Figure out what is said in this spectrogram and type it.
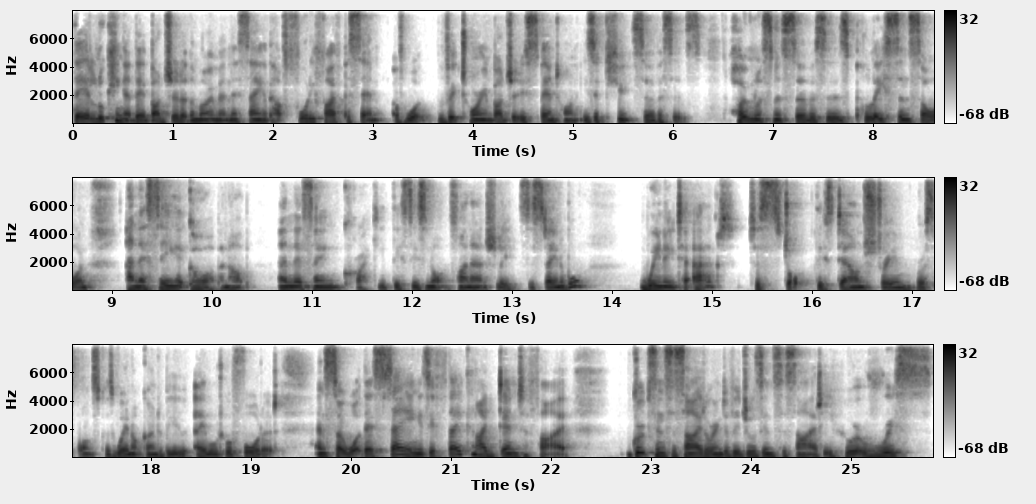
they're looking at their budget at the moment. They're saying about 45% of what the Victorian budget is spent on is acute services, homelessness services, police, and so on. And they're seeing it go up and up. And they're saying, crikey, this is not financially sustainable we need to act to stop this downstream response because we're not going to be able to afford it. And so, what they're saying is if they can identify groups in society or individuals in society who are at risk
